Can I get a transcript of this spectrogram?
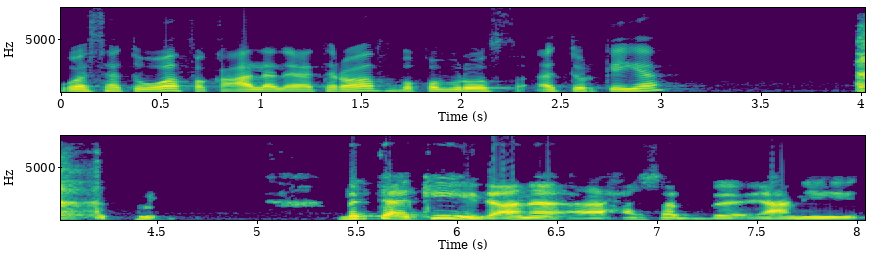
وستوافق على الاعتراف بقبرص التركية؟ بالتأكيد أنا حسب يعني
